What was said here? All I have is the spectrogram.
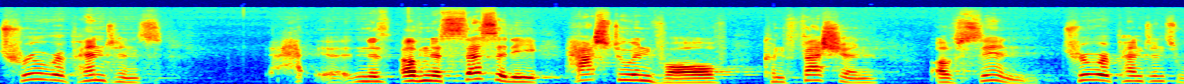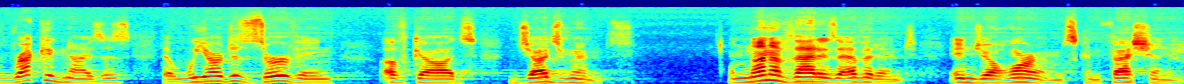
True repentance eh, of necessity has to involve confession of sin. True repentance recognizes that we are deserving of God's judgment. Well, none of that is evident in Jehoram's confession.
